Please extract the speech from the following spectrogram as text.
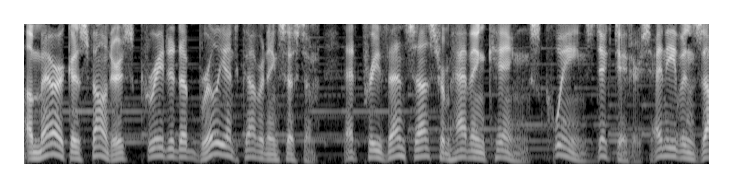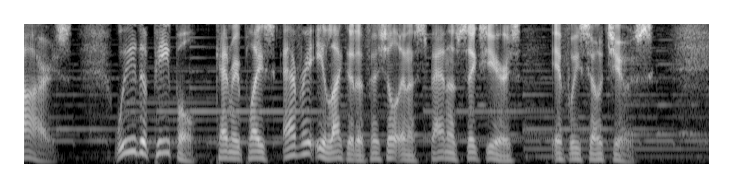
America's founders created a brilliant governing system that prevents us from having kings, queens, dictators, and even czars. We, the people, can replace every elected official in a span of six years if we so choose.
